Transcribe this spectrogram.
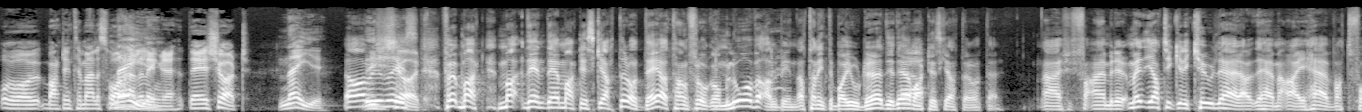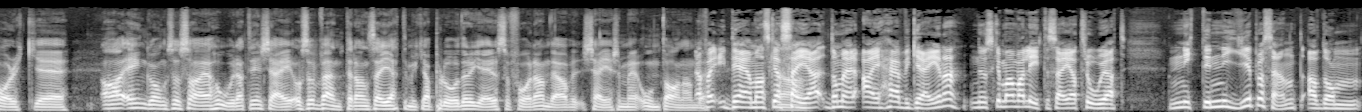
och Martin Timell svarar Nej. heller längre. Det är kört. Nej, Ja, det är precis. kört. För Mart, Ma, det, det Martin skrattar åt det är att han frågar om lov Albin, att han inte bara gjorde det. Det är det Martin skrattar åt där. Nej, fan. Men, det, men jag tycker det är kul det här, det här med I have, att folk... Eh, ja, en gång så sa jag hora till en tjej och så väntar han sig jättemycket applåder och grejer och så får han det av tjejer som är ont anande. Ja, för det man ska Ja. säga, de här I have-grejerna, nu ska man vara lite så här, jag tror ju att 99% av de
